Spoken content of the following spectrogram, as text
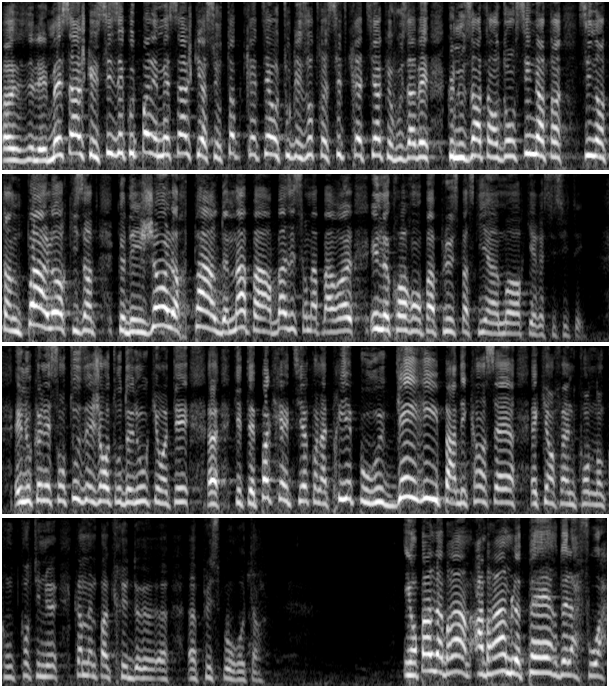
euh, les messages que s'ils n'écoutent pas les messages qu'il y a sur Top Chrétien ou tous les autres sites chrétiens que vous avez, que nous entendons, s'ils n'entendent pas alors que des gens leur parlent de ma part, basés sur ma parole, ils ne croiront pas plus parce qu'il y a un mort qui est ressuscité. Et nous connaissons tous des gens autour de nous qui n'étaient pas chrétiens, qu'on a prié pour eux, guéris par des cancers et qui en fin de compte n'ont quand même pas cru plus pour autant. Et on parle d'Abraham. Abraham, le père de la foi.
